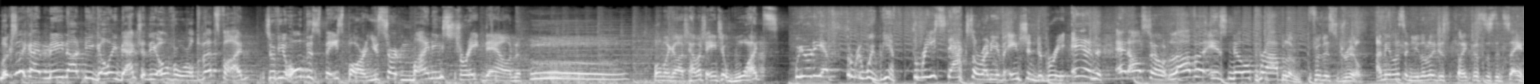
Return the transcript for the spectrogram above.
Looks like I may not be going back to the overworld, but that's fine. So if you hold the space bar and you start mining straight down. Oh my gosh, how much ancient? What? We already have three. Wait, we have three stacks already of ancient debris, and and also lava is no problem for this drill. I mean, listen, you literally just like this is insane.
